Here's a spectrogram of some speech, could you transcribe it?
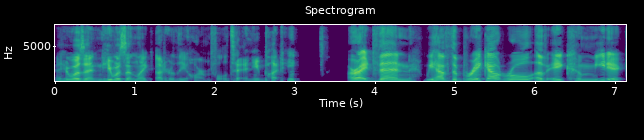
he wasn't he wasn't like utterly harmful to anybody. All right, then we have the breakout role of a comedic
